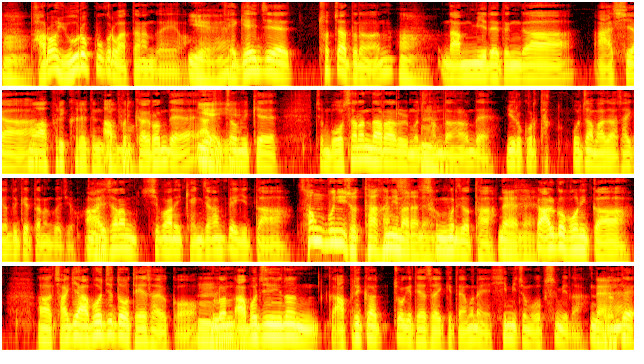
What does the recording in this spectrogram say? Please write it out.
어. 바로 유럽국으로 왔다는 거예요. 예. 대개 이제 초짜들은 어. 남미라든가 아시아, 뭐 아프리카라든가 아프리카 이런데 예, 아주 좀 예. 이렇게 좀 못 사는 나라를 먼저 음. 담당하는데 유럽으로 탁 오자마자 자기가 느꼈다는 거죠. 네. 아이 사람 집안이 굉장한 빽이 있다. 뭐 성분이 좋다 흔히 말하는. 성물이 좋다. 네네. 알고 보니까 어, 자기 아버지도 대사였고 음. 물론 아버지는 그 아프리카 쪽에 대사였기 때문에 힘이 좀 없습니다. 네. 그런데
